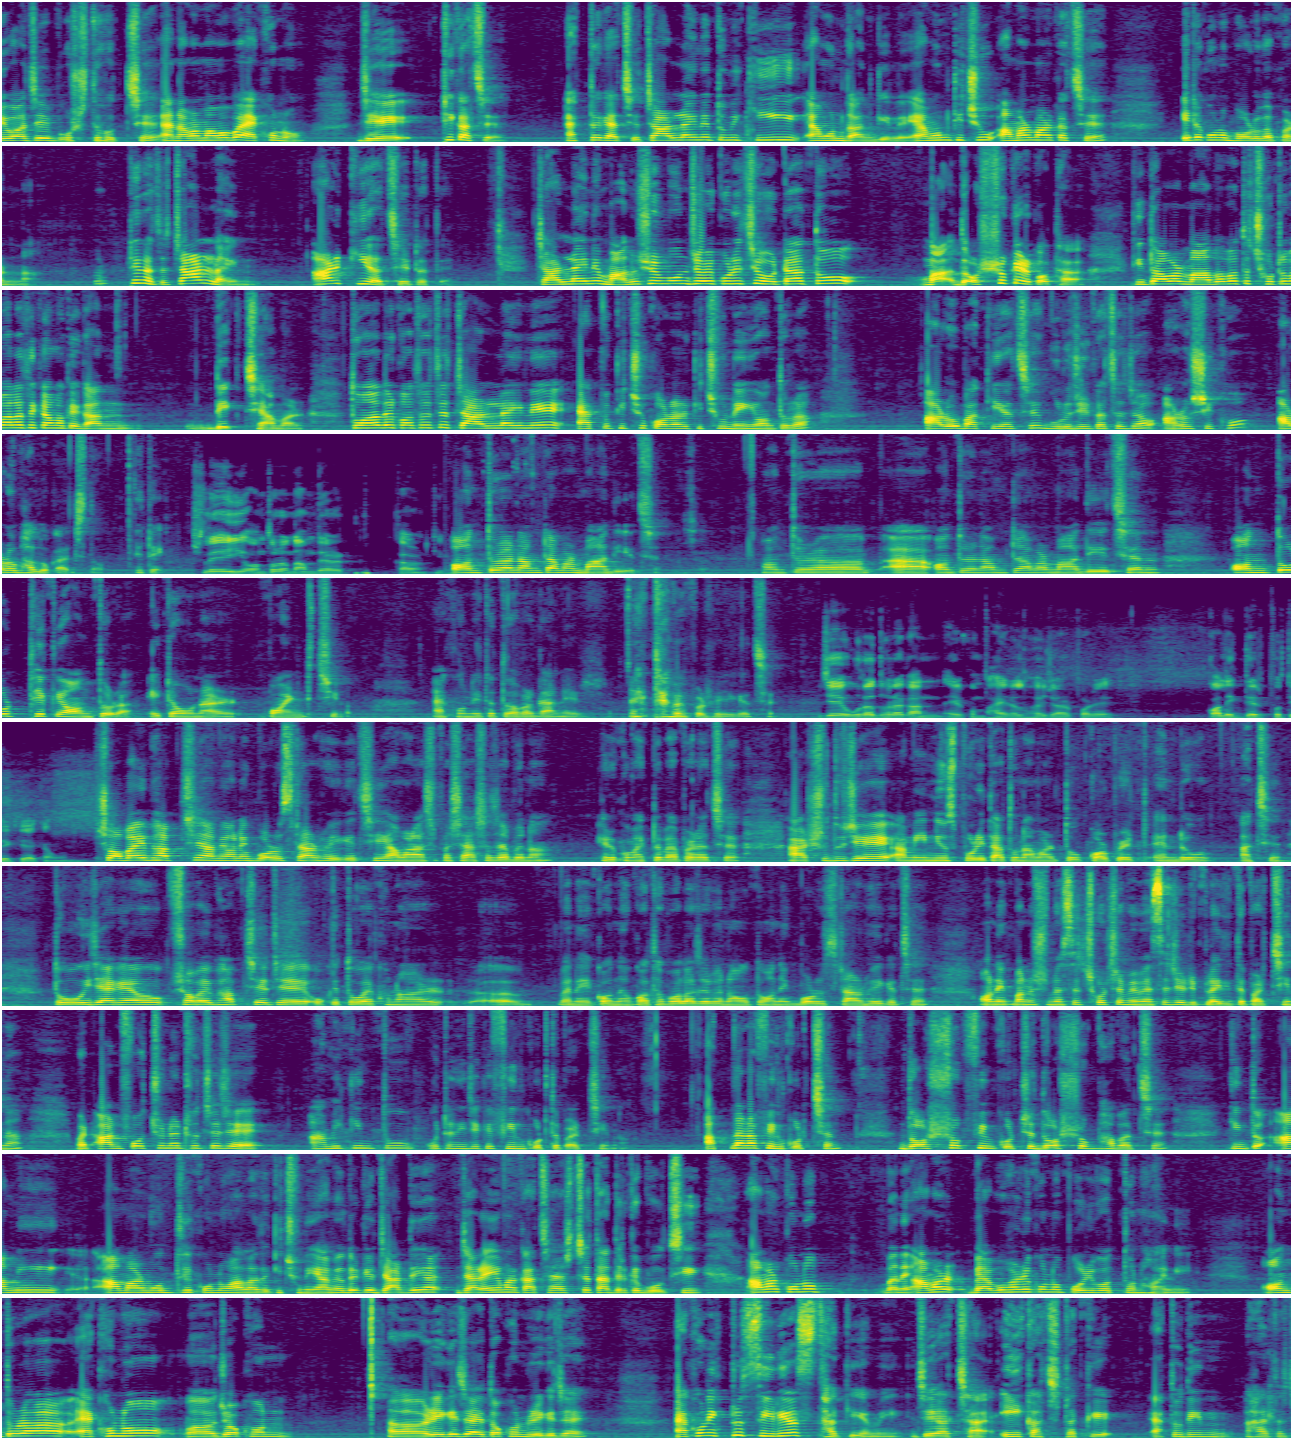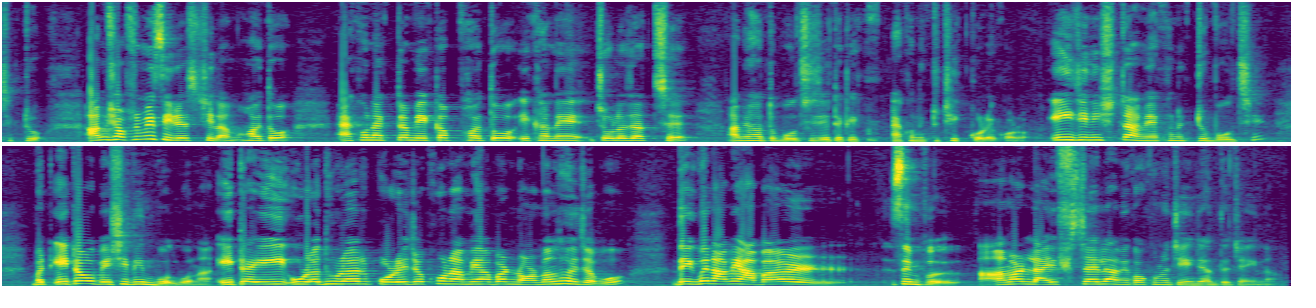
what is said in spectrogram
রেওয়াজে বসতে হচ্ছে। অ্যান্ড আমার মা বাবা এখনও যে ঠিক আছে, একটা গেছে, চার লাইনে তুমি কি এমন গান গেলে? এমন কিছু আমার মার কাছে এটা কোনো বড় ব্যাপার না। ঠিক আছে, চার লাইন। আর কি আছে এটাতে? চার লাইনে মানুষের মন জয় করেছে, ওটা তো মা- দর্শকের কথা। কিন্তু আমার মা বাবা তো ছোটবেলা থেকে আমাকে গান দেখছে আমার। তো ওনাদের কথা হচ্ছে চার লাইনে এত কিছু করার কিছু নেই অন্তরা। আরও বাকি আছে গুরুজির কাছে যাও আরও শিখো আরও ভালো কাজ দাও এটাই। আসলে এই অন্তরা নাম দেওয়ার কারণ কি? অন্তরা নামটা আমার মা দিয়েছে আচ্ছা। অন্তরা অন্তরা নামটা আমার মা দিয়েছেন অন্তর থেকে অন্তরা এটা ওনার পয়েন্ট ছিল। এখন এটা তো আবার গানের একটা ব্যাপার হয়ে গেছে। যে উড়াধরা গান এরকম ভাইরাল হয়ে যাওয়ার পরে কলিগদের প্রতিক্রিয়া কেমন? সবাই ভাবছে আমি অনেক বড় স্টার হয়ে গেছি, আমার আশেপাশে আসা যাবে না, এরকম একটা ব্যাপার আছে। আর শুধু যে আমি নিউজ পড়ি তা তো না, আমার তো কর্পোরেট এন্ডও আছে। তো ওই জায়গায়ও সবাই ভাবছে যে ওকে তো এখন আর মানে কোনো কথা বলা যাবে না, ও তো অনেক বড় স্টার হয়ে গেছে। অনেক মানুষ মেসেজ করছে, আমি মেসেজে রিপ্লাই দিতে পারছি না। বাট আনফর্চুনেট হচ্ছে যে আমি কিন্তু ওটা নিজেকে ফিল করতে পারছি না। আপনারা ফিল করছেন, দর্শক ফিল করছে, দর্শক ভাবাচ্ছে, কিন্তু আমি, আমার মধ্যে কোনো আলাদা কিছু নেই। আমি ওদেরকে যাদের যারাই আমার কাছে আসছে তাদেরকে বলছি, আমার কোনো মানে আমার ব্যবহারে কোনো পরিবর্তন হয়নি। অন্তরা এখনও যখন রেগে যায় তখন রেগে যায়। এখন একটু সিরিয়াস থাকি আমি যে আচ্ছা এই কাজটাকে এতদিন হ্যাঁ আচ্ছা একটু, আমি সবসময় সিরিয়াস ছিলাম, হয়তো এখন একটা মেকআপ হয়তো এখানে চলে যাচ্ছে, আমি হয়তো বলছি যে এটাকে এখন একটু ঠিক করে করো। এই জিনিসটা আমি এখন একটু বলছি বাট এটাও বেশি দিন বলব না। এটা এই উড়াধুরার পরে যখন আমি আবার নর্মাল হয়ে যাব, দেখবেন আমি আবার সিম্পল আমার লাইফস্টাইলে আমি কখনো চেঞ্জ আনতে চাই না।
